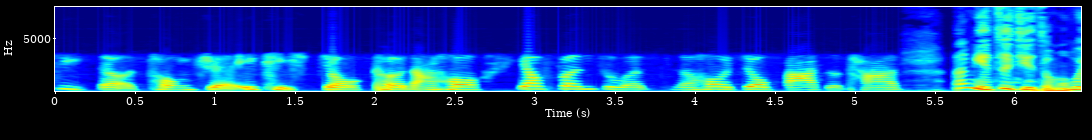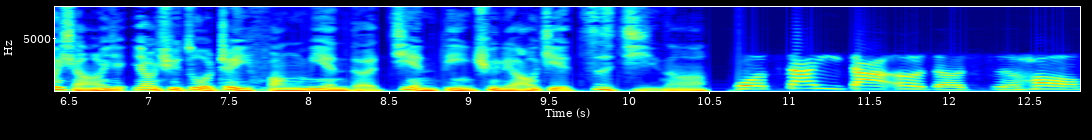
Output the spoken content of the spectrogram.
系的同学一起修课，然后要分组的时候就扒着他。那你自己怎么会想要要去做这一方面的鉴定，去了解自己呢？我大一、大二的时候，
